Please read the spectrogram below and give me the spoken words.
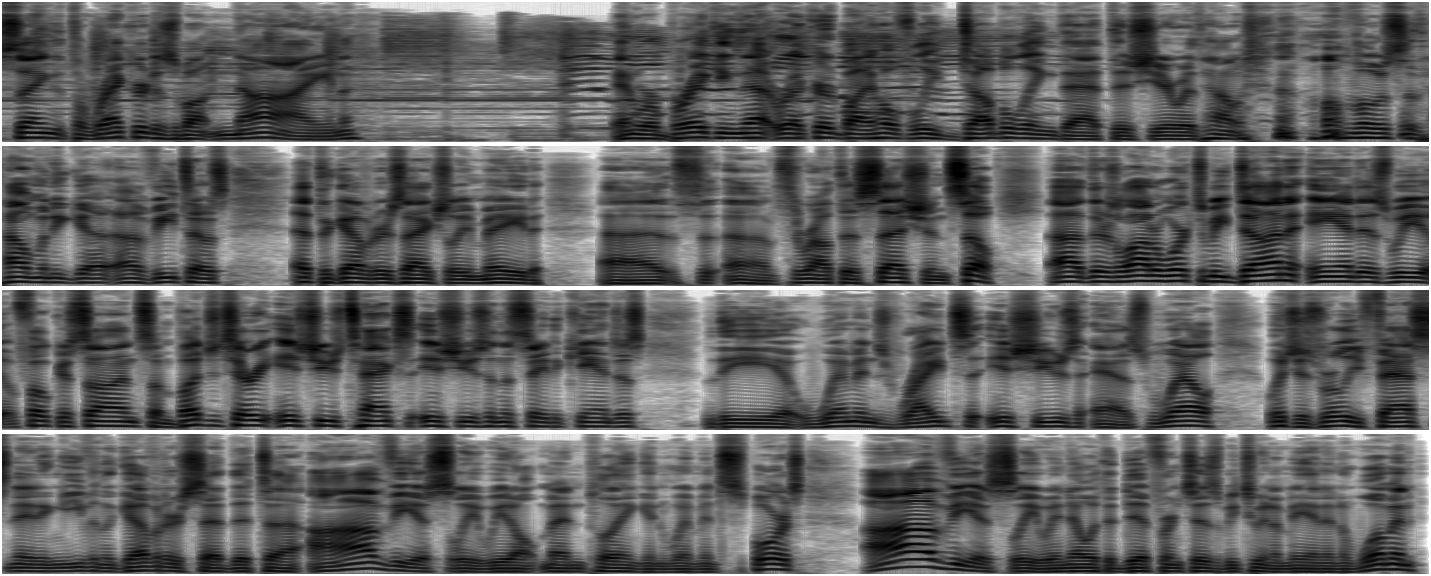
saying that the record is about nine. And we're breaking that record by hopefully doubling that this year with how almost with how many uh, vetoes that the governor's actually made uh, th- uh, throughout this session. So uh, there's a lot of work to be done. And as we focus on some budgetary issues, tax issues in the state of Kansas, the women's rights issues as well, which is really fascinating. Even the governor said that uh, obviously we don't men playing in women's sports. Obviously, we know what the difference is between a man and a woman,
